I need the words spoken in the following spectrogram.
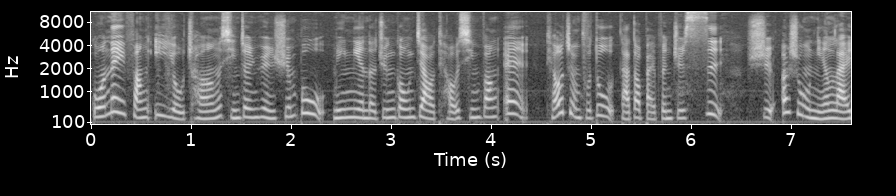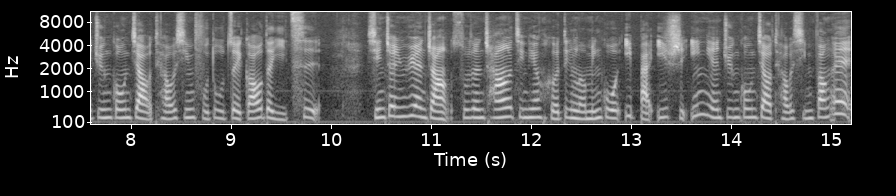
国内防疫有成，行政院宣布，明年的军公教调薪方案调整幅度达到百分之四，是二十五年来军公教调薪幅度最高的一次。行政院长苏贞昌今天核定了民国一百一十一年军公教调薪方案，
